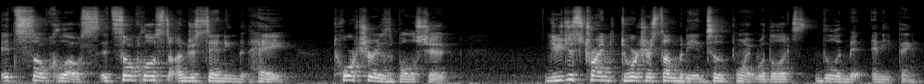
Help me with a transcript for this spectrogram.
It's so close. It's so close to understanding that, hey, torture is bullshit. You're just trying to torture somebody until the point where they'll, they'll admit anything.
